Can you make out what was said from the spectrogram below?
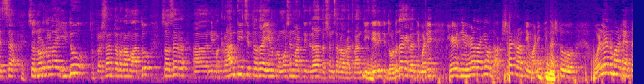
ಎಸ್ ಸೊ ನೋಡಿದ್ರಲ್ಲ ಇದು ಪ್ರಶಾಂತ್ ಅವರ ಮಾತು. ಸೊ ಸರ್ ನಿಮ್ಮ ಕ್ರಾಂತಿ ಚಿತ್ರದ ಏನು ಪ್ರಮೋಷನ್ ಮಾಡ್ತಿದ್ದೀರಾ? ದರ್ಶನ್ ಸರ್ ಅವರ ಕ್ರಾಂತಿ ಇದೇ ರೀತಿ ದೊಡ್ಡದಾಗಿ ಕ್ರಾಂತಿ ಮಾಡಿ ಹೇಳಿ ನೀವು ಹೇಳಿದಾಗೆ ಒಂದು ಅಕ್ಷರ ಕ್ರಾಂತಿ ಮಾಡಿ. ಇನ್ನಷ್ಟು ಒಳ್ಳೇದು ಮಾಡಲಿ ಅಂತ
